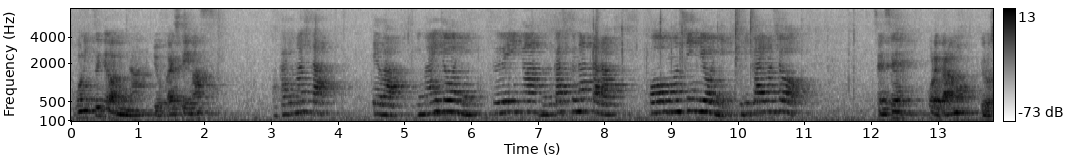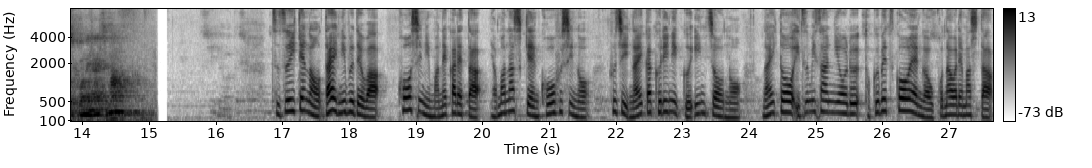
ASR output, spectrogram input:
そこについてはみんな了解しています。わかりました。では今以上に通院が難しくなったら訪問診療に切り替えましょう。先生これからもよろしくお願いします。続いての第2部では講師に招かれた山梨県甲府市の富士内科クリニック院長の内藤泉さんによる特別講演が行われました。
